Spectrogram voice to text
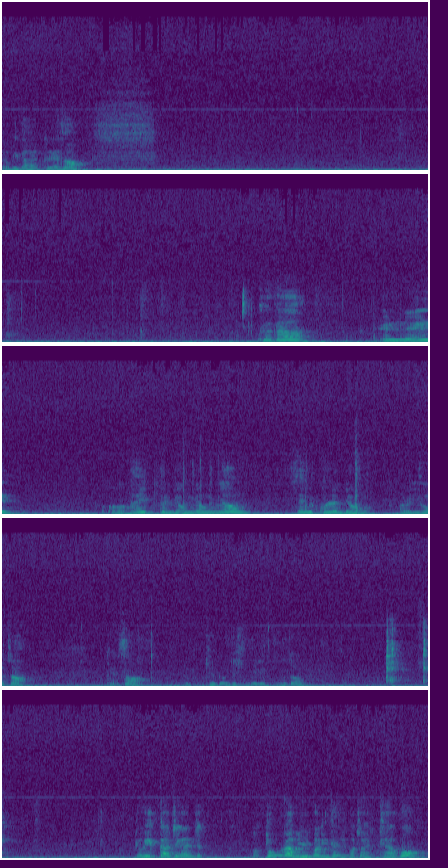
여기다 그래서 크다 LL 어, 하이픈 000 세미콜론 0 바로 이거죠. 그래서 이렇게 넣어주시면 되겠죠. 그죠? 여기까지가 이제 어, 동그라미 1번이 되는 거죠. 이렇게 하고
